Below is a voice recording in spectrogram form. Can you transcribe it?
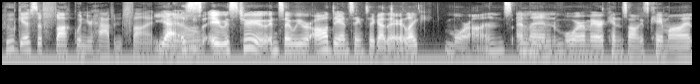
who gives a fuck when you're having fun? you yes, know? it was true, and so we were all dancing together like morons, and then Mm-hmm. more American songs came on.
